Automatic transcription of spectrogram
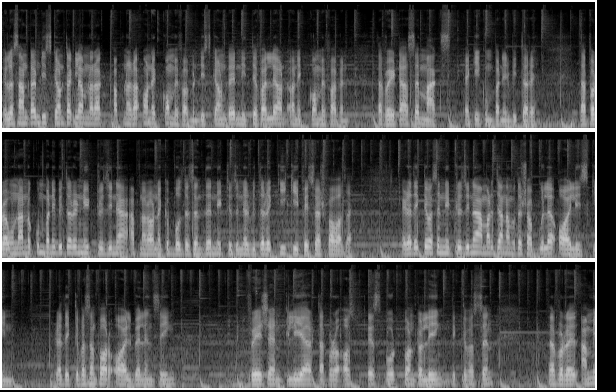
এগুলো সামটাইম ডিসকাউন্ট থাকলে আপনারা আপনারা অনেক কমে পাবেন। ডিসকাউন্টে নিতে পারলে অনেক কমে পাবেন। তারপর এটা আছে মাস্ক একই কোম্পানির ভিতরে। তারপরে অন্যান্য কোম্পানির ভিতরে নিট্রোজিনা আপনারা অনেকে বলতেছেন যে নিট্রোজিনের ভিতরে কী কী ফেস ওয়াশ পাওয়া যায়? এটা দেখতে পাচ্ছেন নিট্রোজিনা আমার জানা মতো সবগুলো অয়েল স্কিন এটা দেখতে পাচ্ছেন for oil balancing fresh and clear, তারপরে স্পোর্ট কন্ট্রোলিং দেখতে পাচ্ছেন। তারপরে আমি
